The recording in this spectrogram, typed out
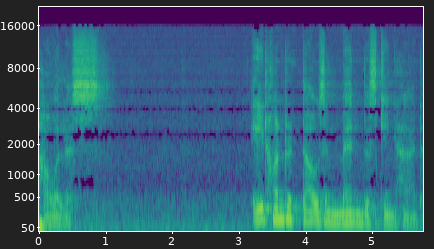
powerless. 800,000 men this king had.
